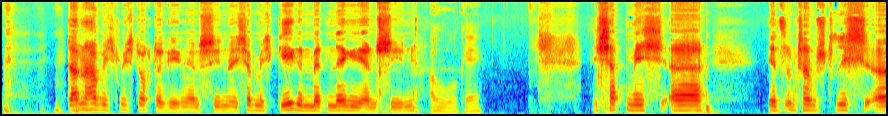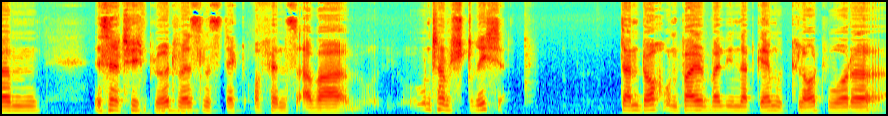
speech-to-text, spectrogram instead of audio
dann habe ich mich doch dagegen entschieden. Ich habe mich gegen Matt Nagy entschieden. Oh, okay. Ich habe mich äh, jetzt unterm Strich, ähm, ist natürlich blöd, weil es eine Stacked Offense, aber unterm Strich dann doch, und weil, weil ihnen das Game geklaut wurde,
